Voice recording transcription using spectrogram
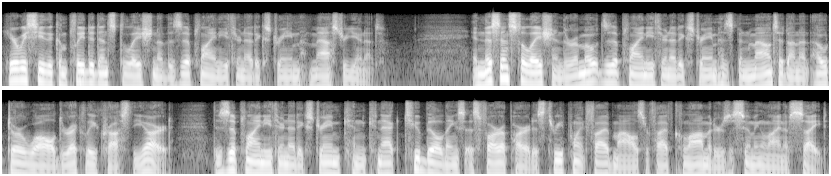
Here we see the completed installation of the Zipline Ethernet Extreme master unit. In this installation, the remote Zipline Ethernet Extreme has been mounted on an outdoor wall directly across the yard. The Zipline Ethernet Extreme can connect two buildings as far apart as 3.5 miles or 5 kilometers assuming line of sight.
